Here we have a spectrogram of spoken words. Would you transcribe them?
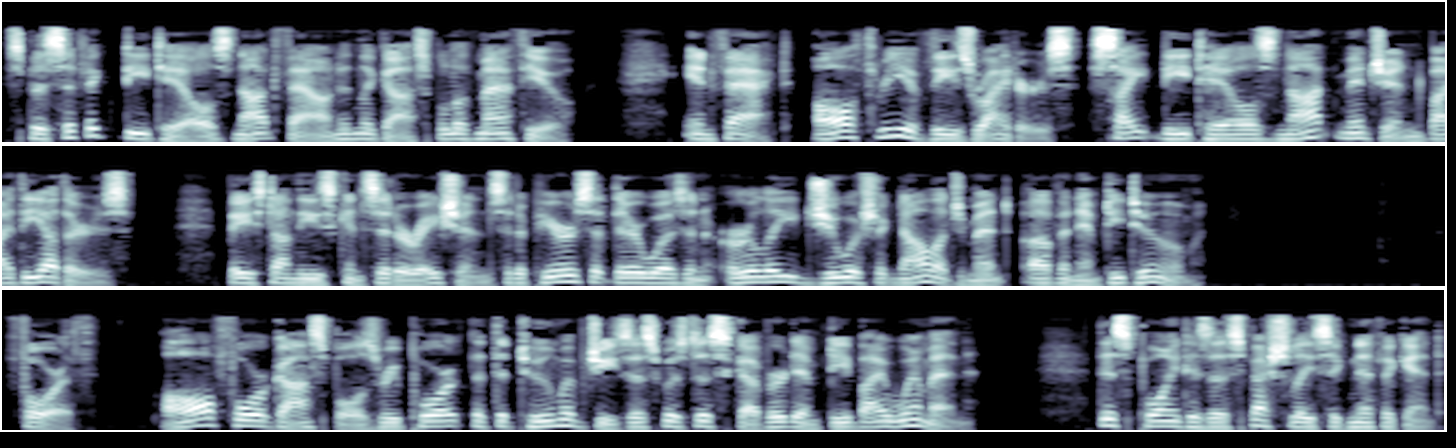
specific details not found in the Gospel of Matthew. In fact, all three of these writers cite details not mentioned by the others. Based on these considerations, it appears that there was an early Jewish acknowledgement of an empty tomb. Fourth, all four Gospels report that the tomb of Jesus was discovered empty by women. This point is especially significant,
